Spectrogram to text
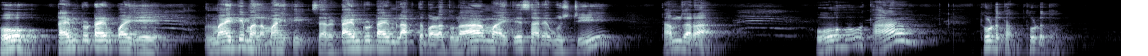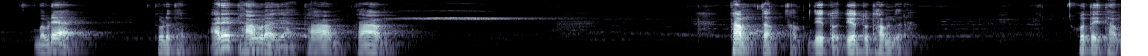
हो हो. टाईम टू टाईम पाहिजे. माहिती आहे मला माहिती आहे. सर टाईम टू टाईम लागतं बाळा तुला. माहिती आहे साऱ्या गोष्टी. थांब जरा. हो हो थांब. थोडं थांब थोडं थांब. बबड्या थोडं थांब. अरे थांब राजा थांब थांब. थांब थांब थांब. देतो देतो थांब जरा. होतंय थांब.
